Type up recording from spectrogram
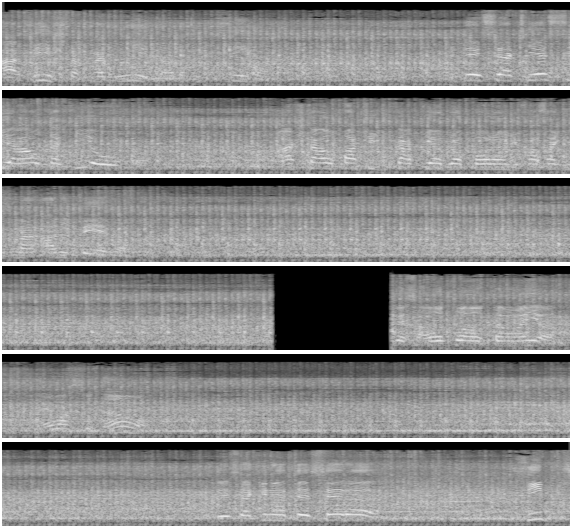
A vista como é bonita, olha aqui de cima. Descer aqui esse alto aqui outro. Acho que tá o partido de capinha de Oporão onde faz a limpeza. Pessoal, outro altão aí, ó. É o açudão, ó. Esse aqui na terceira simples.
